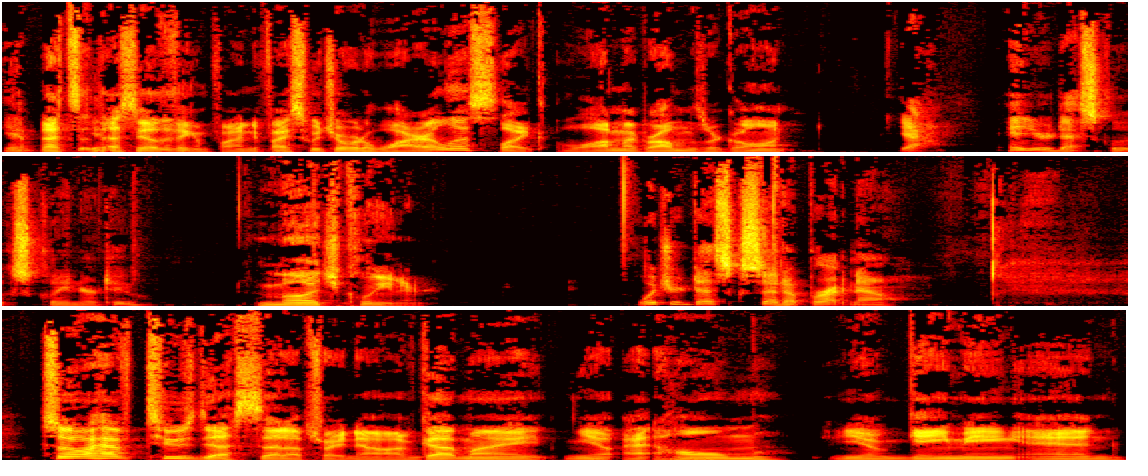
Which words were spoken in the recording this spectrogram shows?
Yep. That's yep. that's the other thing I'm finding. If I switch over to wireless, like a lot of my problems are gone. yeah. And your desk looks cleaner too. Much cleaner. What's your desk set up right now? So I have two desk setups right now. I've got my you know at home you know gaming and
